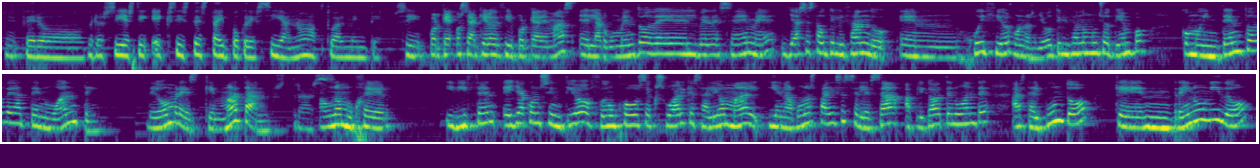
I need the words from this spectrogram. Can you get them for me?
Sí. Pero, pero sí existe esta hipocresía, ¿no? Actualmente. Sí, porque, o sea, quiero decir, porque además el argumento del BDSM ya se está utilizando en juicios, bueno, se lleva utilizando mucho tiempo como intento de atenuante de hombres que matan Ostras. a una mujer y dicen ella consintió, fue un juego sexual que salió mal y en algunos países se les ha aplicado atenuante hasta el punto que en Reino Unido,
